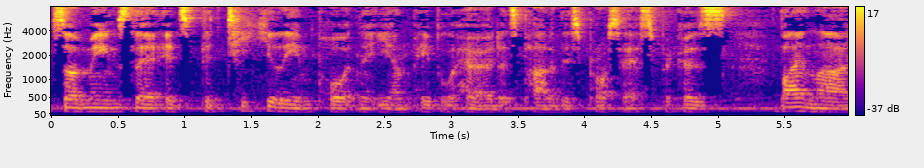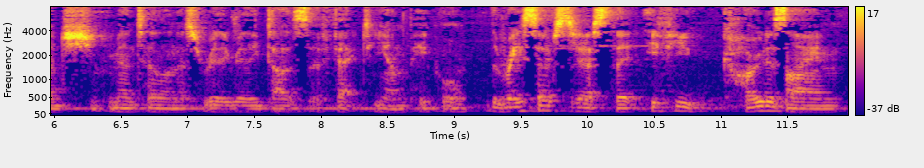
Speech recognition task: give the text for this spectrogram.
So, it means that it's particularly important that young people are heard as part of this process because, by and large, mental illness really, really does affect young people. The research suggests that if you co design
